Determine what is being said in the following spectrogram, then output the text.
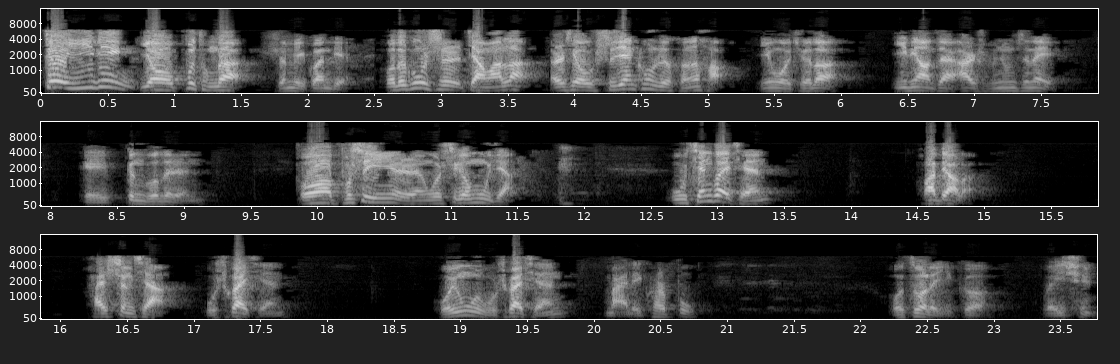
就一定有不同的审美观点。我的故事讲完了，而且我时间控制的很好，因为我觉得一定要在二十分钟之内给更多的人。我不是音乐人，我是个木匠。五千块钱花掉了，还剩下五十块钱。我用五十块钱买了一块布。我做了一个围裙，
